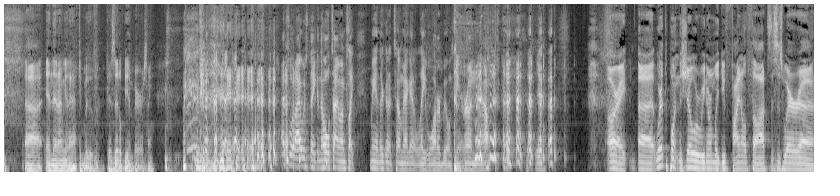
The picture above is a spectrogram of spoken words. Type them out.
uh, and then I'm gonna have to move because it'll be embarrassing. That's what I was thinking the whole time. I was like, man, they're going to tell me I got a late water bill and can't run now. All right. Uh, we're at the point in the show where we normally do final thoughts. This is where uh,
